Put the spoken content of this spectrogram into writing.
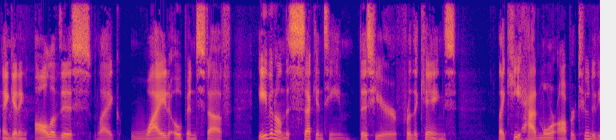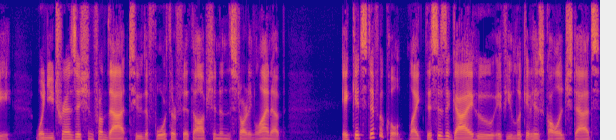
and getting all of this like wide open stuff. Even on the second team this year for the Kings, like he had more opportunity. When you transition from that to the fourth or fifth option in the starting lineup, it gets difficult. Like this is a guy who, if you look at his college stats,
